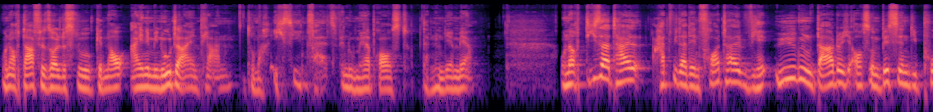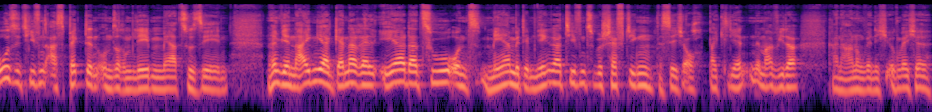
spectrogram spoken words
Und auch dafür solltest du genau eine Minute einplanen. So mache ich es jedenfalls. Wenn du mehr brauchst, dann nimm dir mehr. Und auch dieser Teil hat wieder den Vorteil, wir üben dadurch auch so ein bisschen die positiven Aspekte in unserem Leben mehr zu sehen. Ne, wir neigen ja generell eher dazu, uns mehr mit dem Negativen zu beschäftigen. Das sehe ich auch bei Klienten immer wieder. Keine Ahnung, wenn ich irgendwelche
